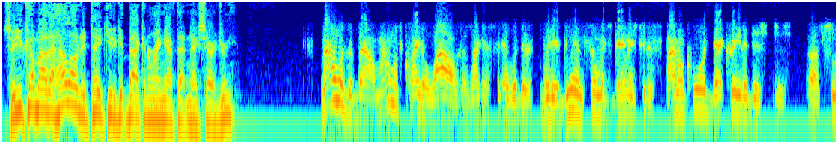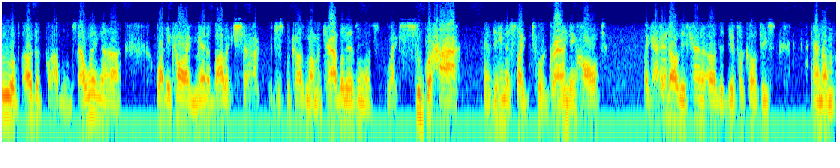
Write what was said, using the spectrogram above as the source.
So you come out of that. How long did it take you to get back in the ring after that neck surgery? Mine was about mine was quite a while because, like I said, with there with it being so much damage to the spinal cord, that created this just uh, slew of other problems. I went uh, what they call like metabolic shock, just because my metabolism was like super high, and then it's like to a grinding halt. Like I had all these kind of other difficulties, and um,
